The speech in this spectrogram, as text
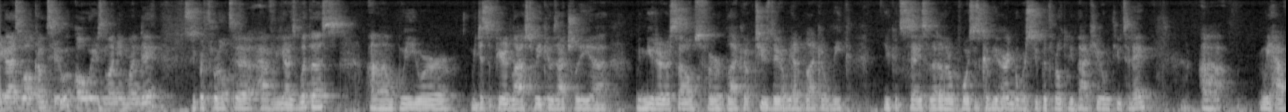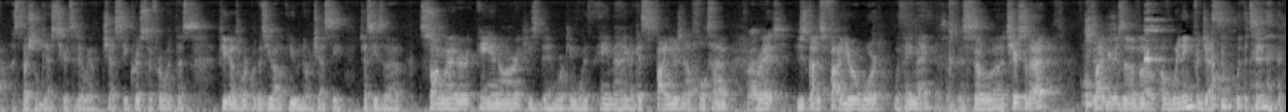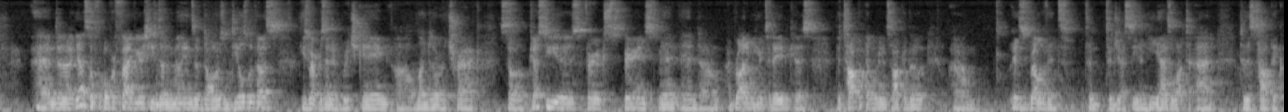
Hey guys, welcome to Always Money Monday. Super thrilled to have you guys with us. Um, we were we disappeared last week. It was actually uh, we muted ourselves for Blackout Tuesday, or we had a blackout week, you could say, so that other voices could be heard. But we're super thrilled to be back here with you today. Uh, we have a special guest here today. We have Jesse Christopher with us. If you guys work with us, you you know Jesse. Jesse's a songwriter, A&R. He's been working with AMAG, I guess five years now, full time, right? years. He just got his five year award with AMAG. Yes, I did. So uh, cheers to that. Cheers. Five years of, uh, of winning for Jesse with the team. and uh, yeah, so for over five years, he's done millions of dollars in deals with us. He's represented Rich Gang, uh, London on da Track. So Jesse is very experienced man, and um, I brought him here today because the topic that we're going to talk about um, is relevant to, to Jesse, and he has a lot to add to this topic.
